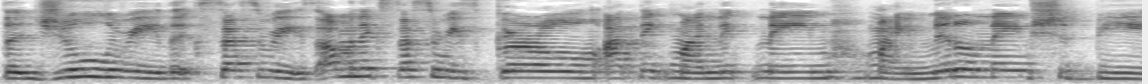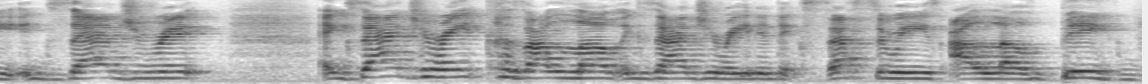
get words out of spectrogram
the jewelry, the accessories. I'm an accessories girl. I think my nickname, my middle name should be Exaggerate. Exaggerate because I love exaggerated accessories. I love big,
